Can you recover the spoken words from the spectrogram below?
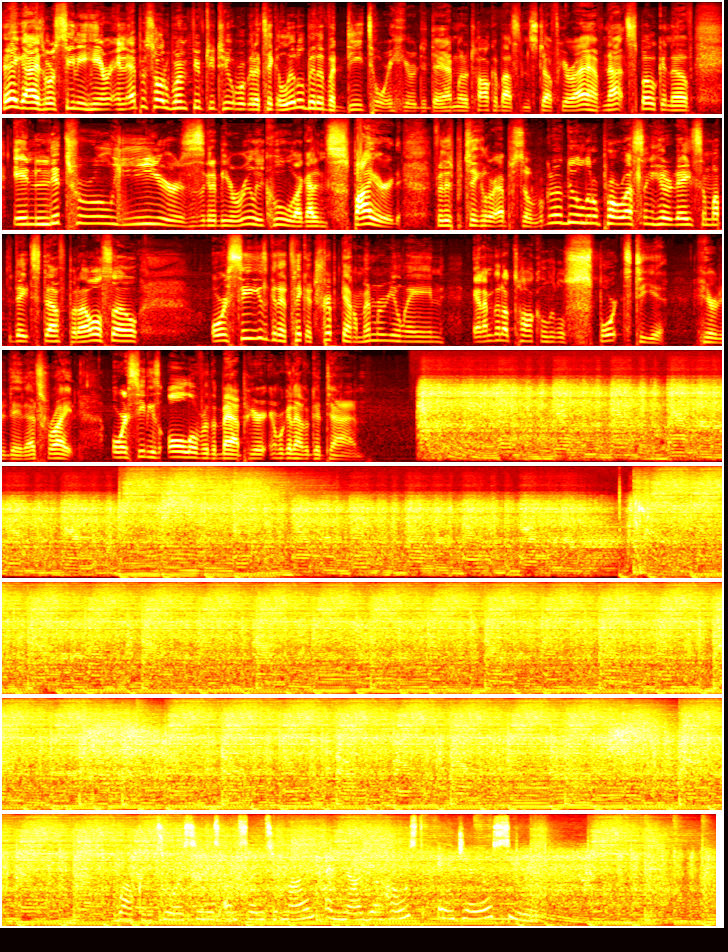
Hey guys, Orsini here. In episode 152, we're going to take a little bit of a detour here today. I'm going to talk about some stuff here I have not spoken of in literal years. This is going to be really cool. I got inspired for this particular episode. We're going to do a little pro wrestling here today, some up to date stuff, but I also, Orsini is going to take a trip down memory lane, and I'm going to talk a little sports to you here today. That's right. Orsini's all over the map here, and we're going to have a good time. Welcome to Orsini's Uncensored Mind, and now your host, AJ Orsini.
